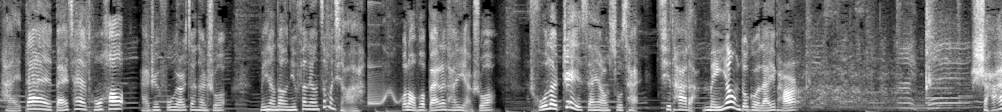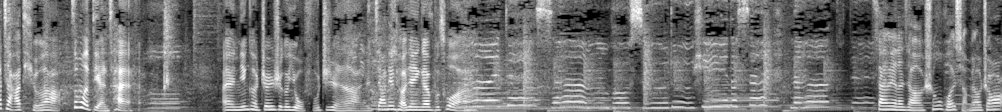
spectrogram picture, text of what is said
海带、白菜、茼蒿。哎，这服务员赞叹说，没想到您饭量这么小啊。我老婆白了他一眼说。除了这三样素菜，其他的每样都给我来一盘儿。啥家庭啊，这么点菜？哎呀，您可真是个有福之人啊！这家庭条件应该不错啊。下一位呢叫生活小妙招，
